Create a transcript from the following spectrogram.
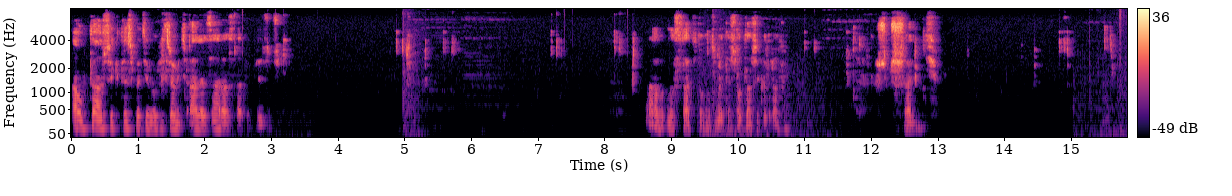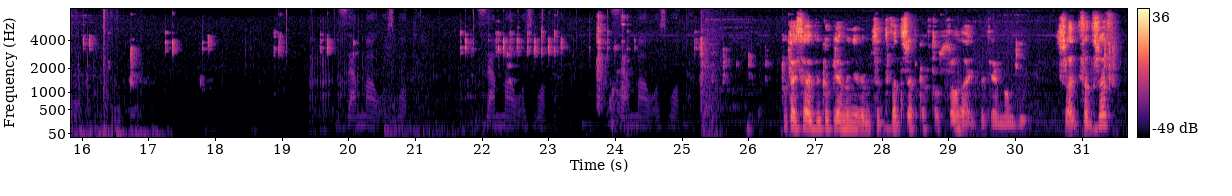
Ołtarzyk też będziemy mogli zrobić, ale zaraz na papieżyczki. A, no stać, to możemy też ołtarzyk od razu strzelić. Za mało złota. Za mało złota. Za mało złota. Tutaj sobie wykopiemy, nie wiem, ze dwa drzewka w tą stronę i będziemy mogli strzelać za drzew.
